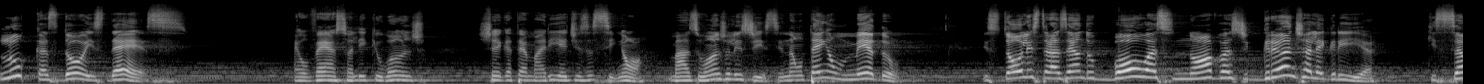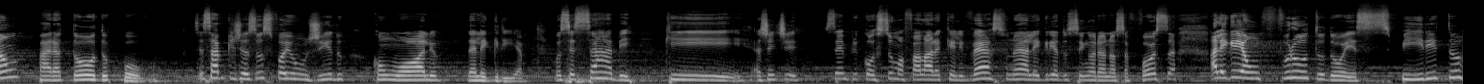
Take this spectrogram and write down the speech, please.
Lucas 2, 10. É o verso ali que o anjo chega até Maria e diz assim: Ó, mas o anjo lhes disse: Não tenham medo, Estou lhes trazendo boas novas de grande alegria, que são para todo o povo. Você sabe que Jesus foi ungido com o óleo da alegria. Você sabe que a gente sempre costuma falar aquele verso, né? A alegria do Senhor é a nossa força. A alegria é um fruto do Espírito,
